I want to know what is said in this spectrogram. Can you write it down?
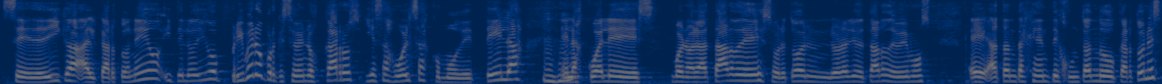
se dedica al cartoneo y te lo digo primero porque se ven los carros y esas bolsas como de tela en las cuales, bueno, a la tarde, sobre todo en el horario de tarde, vemos eh, a tanta gente juntando cartones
